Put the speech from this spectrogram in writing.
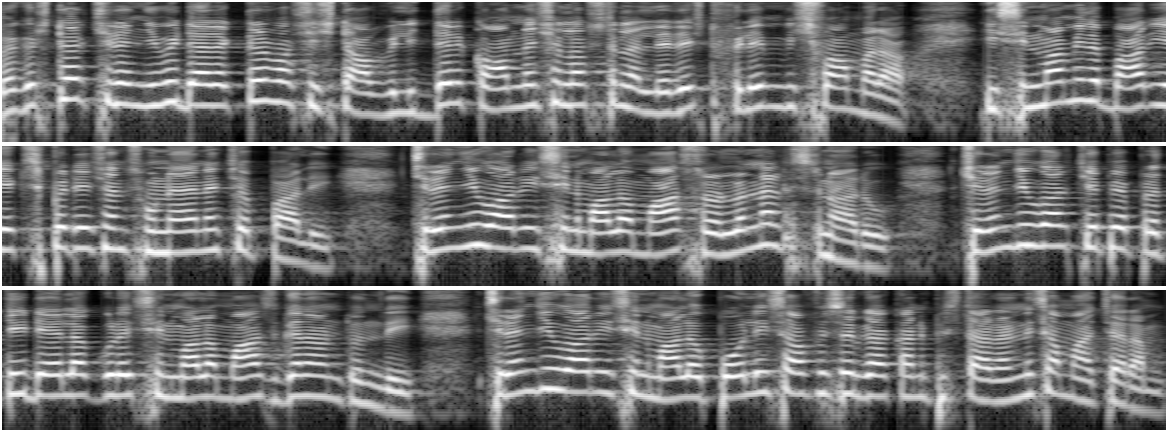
మెగాస్టార్ చిరంజీవి డైరెక్టర్ వశిష్ట వీళ్ళిద్దరి కాంబినేషన్లో వస్తున్న లేటెస్ట్ ఫిలిం విశ్వామర. ఈ సినిమా మీద భారీ ఎక్స్పెక్టేషన్స్ ఉన్నాయనే చెప్పాలి. చిరంజీవి గారు ఈ సినిమాలో మాస్ రోల్లో నటిస్తున్నారు. చిరంజీవి గారు చెప్పే ప్రతి డైలాగ్ కూడా ఈ సినిమాలో మాస్గానే ఉంటుంది. చిరంజీవి గారు ఈ సినిమాలో పోలీస్ ఆఫీసర్గా కనిపిస్తాడని సమాచారం.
